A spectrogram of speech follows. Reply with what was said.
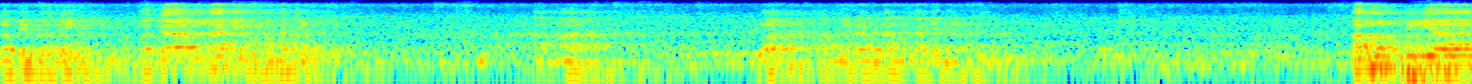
Lebih baik bagaimana di rumah aja. Aman Buat pameran dan kadenya Namun pian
